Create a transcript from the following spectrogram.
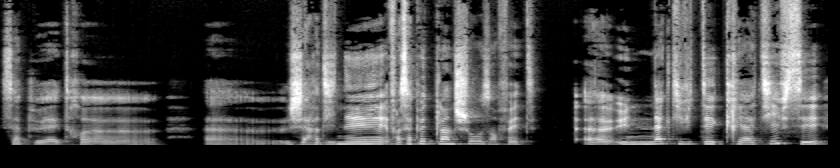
ça peut être jardiner, enfin ça peut être plein de choses en fait. Euh, une activité créative, c'est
